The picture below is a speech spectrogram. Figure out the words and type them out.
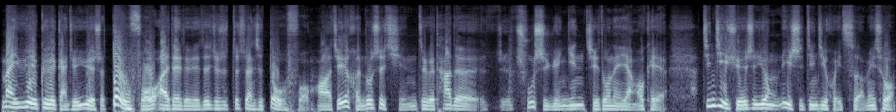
卖越贵的感觉越是斗佛啊，对对对，这就是这算是斗佛啊。其实很多事情，这个它的初始原因其实都那样。OK，经济学是用历史经济回测，没错。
